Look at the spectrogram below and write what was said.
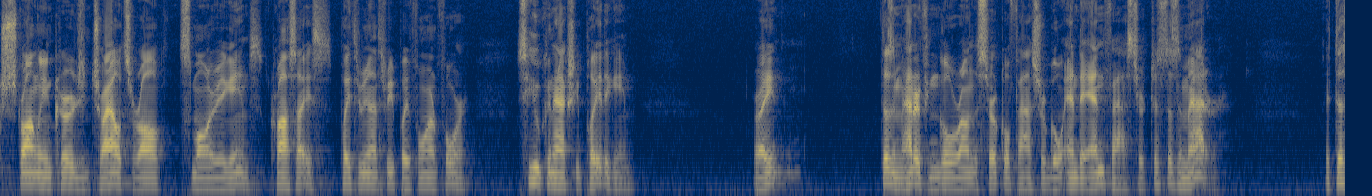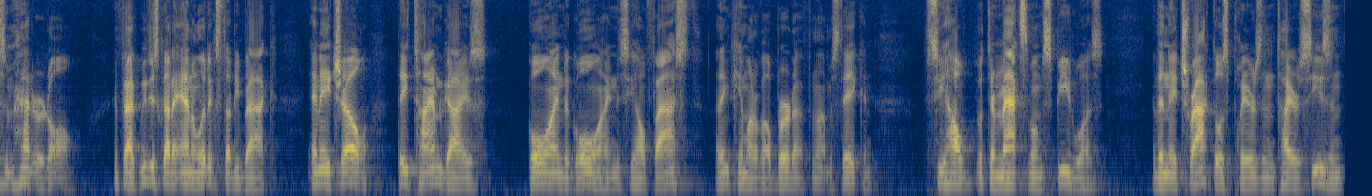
strongly encouraging tryouts for all small area games, cross ice, play three on three, play four on four. See who can actually play the game. Right? It Doesn't matter if you can go around the circle faster, go end to end faster. It just doesn't matter. It doesn't matter at all. In fact, we just got an analytics study back. NHL, they timed guys goal line to goal line to see how fast. I think it came out of Alberta, if I'm not mistaken. See how what their maximum speed was. And then they tracked those players an entire season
